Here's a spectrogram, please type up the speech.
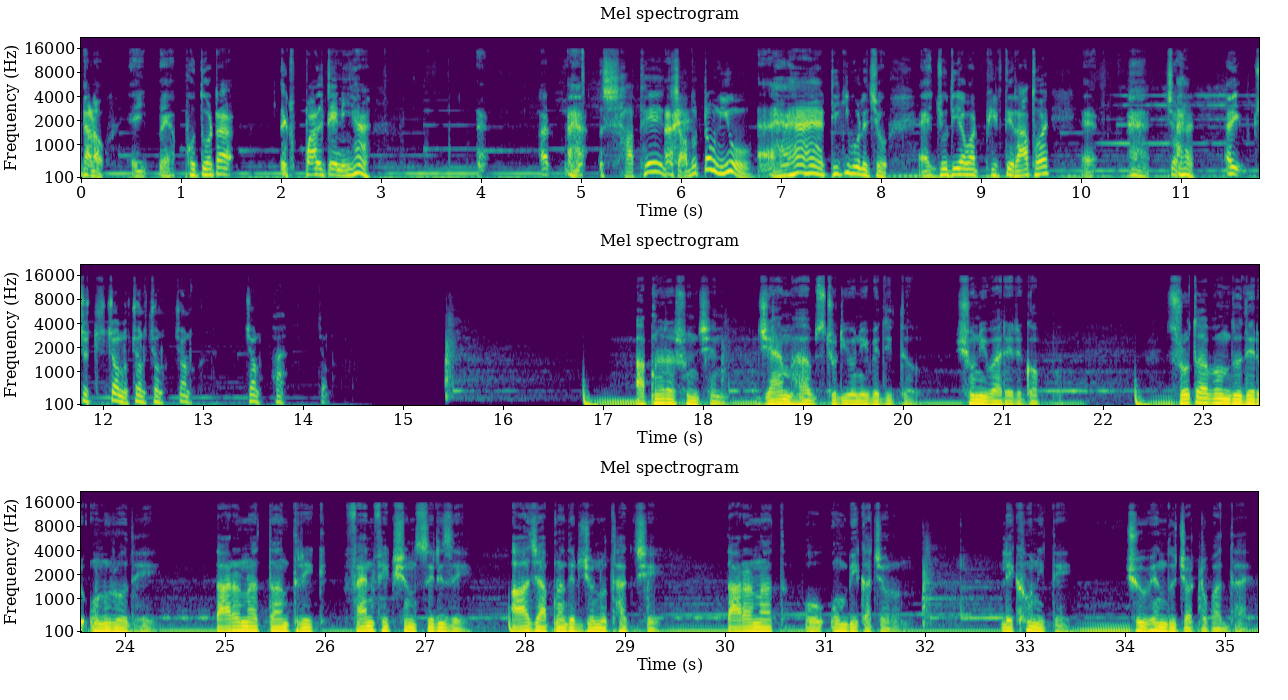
দাঁড়াও এই ফতুয়াটা একটু পাল্টে নি হ্যাঁ? আর সাথে চাদরটাও নিও। হ্যাঁ হ্যাঁ হ্যাঁ ঠিকই বলেছ। যদি আবার ফিরতে রাত হয় হ্যাঁ হ্যাঁ, এই চলো চলো চলো চলো চলো হ্যাঁ চলো। আপনারা শুনছেন জ্যাম হাব স্টুডিও নিবেদিত শনিবারের গপ্প। শ্রোতা বন্ধুদের অনুরোধে তারানাথ তান্ত্রিক ফ্যান ফিকশন সিরিজে আজ আপনাদের জন্য থাকছে তারানাথ ও অম্বিকাচরণ। লেখনীতে শুভেন্দু চট্টোপাধ্যায়।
